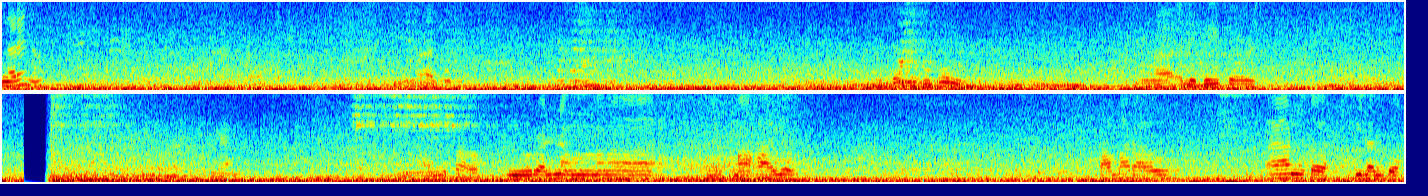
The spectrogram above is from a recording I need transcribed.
na rin, oh. Ayan. Ganda ng bubong. Mga elevators. Ayan. Mga ano pa, oh. Mural ng mga mga hayop. Tama raw. Ano to? Pilandok.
